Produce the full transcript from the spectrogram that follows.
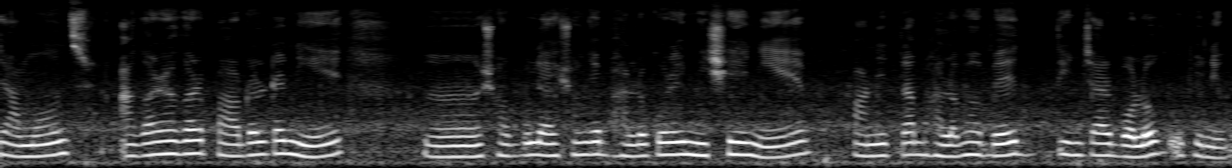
চামচ আগার আগার পাউডারটা নিয়ে সবগুলো একসঙ্গে ভালো করে মিশিয়ে নিয়ে পানিটা ভালোভাবে তিন চার বলক উঠে নেব।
